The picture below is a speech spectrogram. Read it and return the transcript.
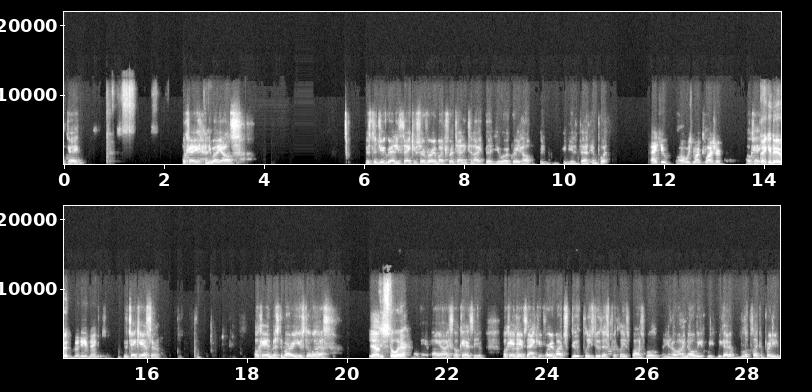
Okay? Okay, anybody else? Mr. Giangrande, thank you, sir, very much for attending tonight. That you were a great help. We, we needed that input. Thank you. Always my pleasure. Okay, Thank you, David. Good evening. you take care, sir. Okay, and Mr. Murray, you still with us? Yes. He's still there. Oh, yeah, I, okay, I see you. Okay, Dave, thank you very much. Do, please do this quickly as possible. You know, I know we, we, we got a, looks like a pretty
